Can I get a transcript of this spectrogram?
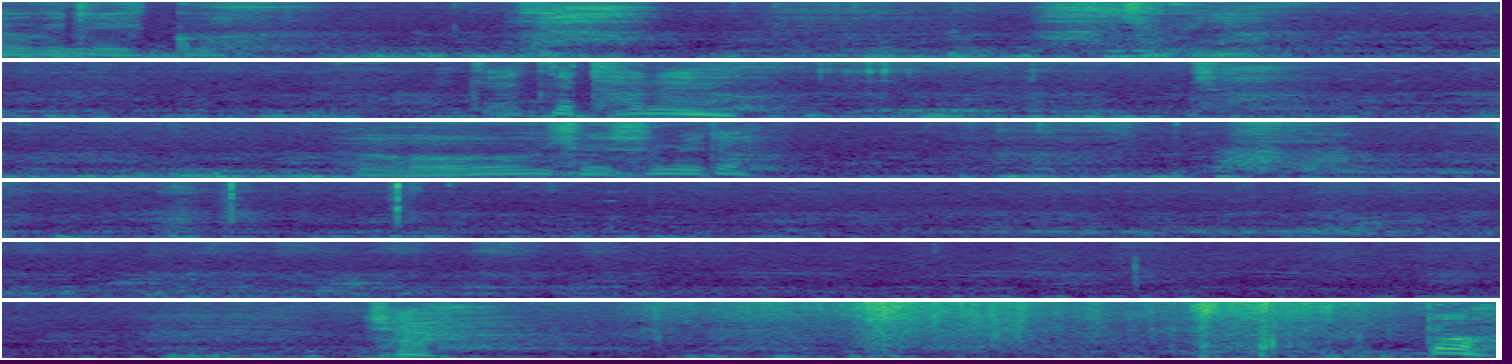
여기도 있고. 야 아주 그냥 깨끗하네요 자, 어 좋습니다 자, 또,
